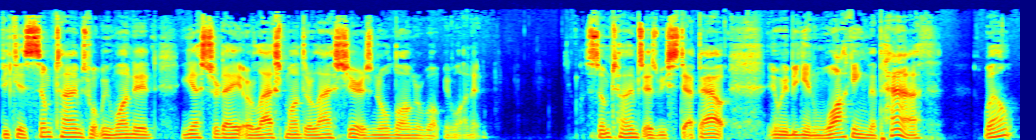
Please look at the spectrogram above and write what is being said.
Because sometimes what we wanted yesterday or last month or last year is no longer what we wanted. Sometimes as we step out and we begin walking the path, well,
